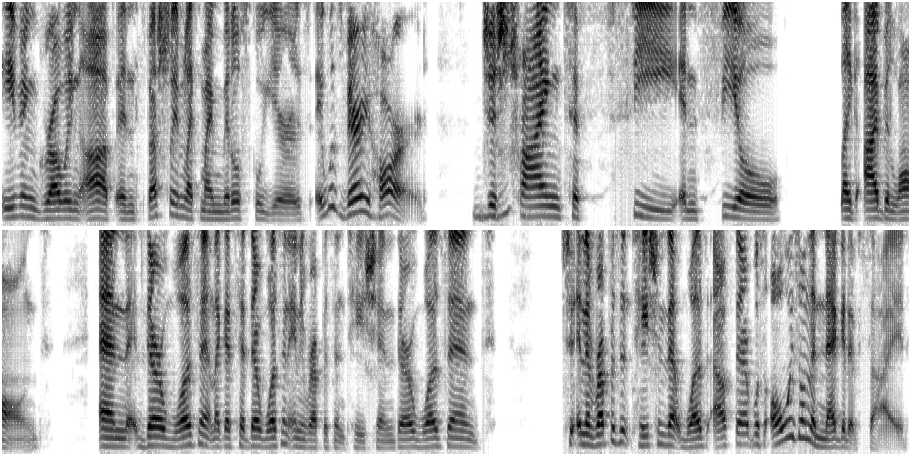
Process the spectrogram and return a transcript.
even growing up, and especially in like my middle school years, it was very hard mm-hmm. just trying to f- see and feel like I belonged and there wasn't like i said there wasn't any representation there wasn't to and the representation that was out there was always on the negative side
